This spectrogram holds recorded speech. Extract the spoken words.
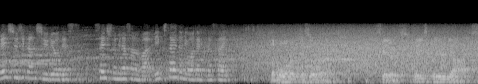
練習時間終了です選手の皆さんはリンクサイドにお上がりください The ball is over. Skaters, please clear the eyes.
